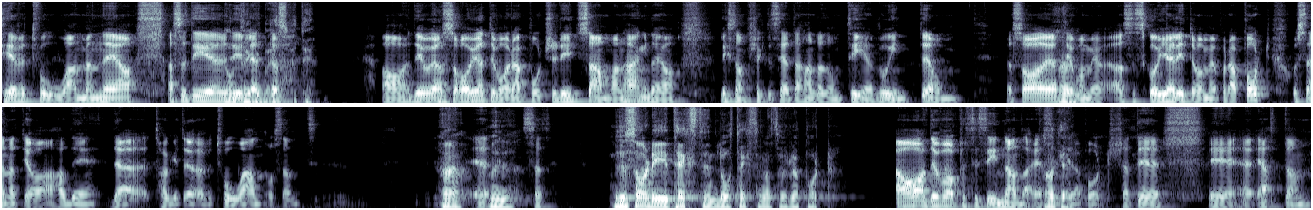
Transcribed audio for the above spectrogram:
TV2an, men ja, alltså det, de det är lätt att... Ja, det, jag sa ju att det var Rapport, så det är ett sammanhang där jag liksom försökte säga att det handlade om TV och inte om... Jag sa att jag var med, alltså skojade lite och var med på Rapport och sen att jag hade där, tagit över tvåan och sen Ja, Eh, men, Så att, men du sa det i texten, låttexten, alltså rapport. Ja, det var precis innan där, SVT Okej. Rapport. Så att det är ettan,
